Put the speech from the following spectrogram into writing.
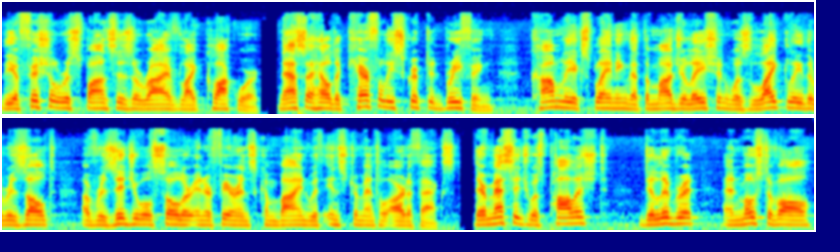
the official responses arrived like clockwork. NASA held a carefully scripted briefing, calmly explaining that the modulation was likely the result of residual solar interference combined with instrumental artifacts. Their message was polished, deliberate, and most of all,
